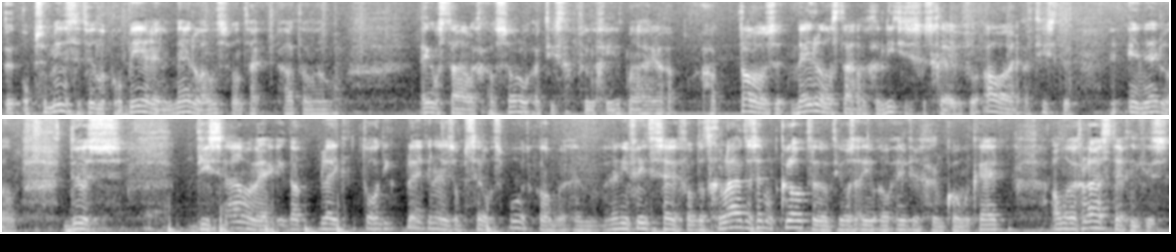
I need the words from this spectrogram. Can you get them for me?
eh, op zijn minst het wilde proberen in het Nederlands. Want hij had dan wel Engelstalig als soloartiest gefungeerd, maar hij had talloze Nederlandstalige liedjes geschreven voor allerlei artiesten in Nederland. Dus die samenwerking, dat bleek toch die bleek ineens op hetzelfde spoor te komen. En, en die vriend zei van dat geluid is helemaal kloten, want die was een, al één keer gaan komen kijken. Andere geluidstechnicus.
